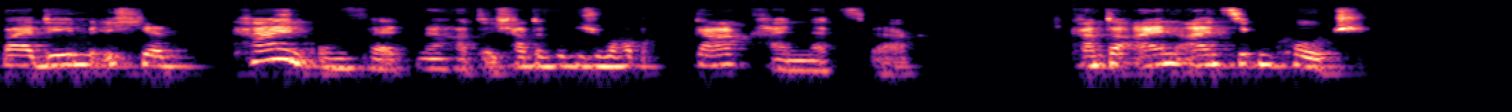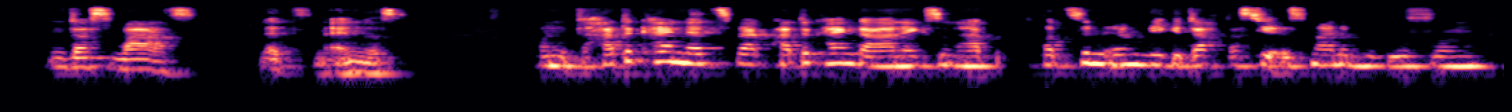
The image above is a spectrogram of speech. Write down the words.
bei dem ich jetzt kein Umfeld mehr hatte. Ich hatte wirklich überhaupt gar kein Netzwerk. Ich kannte einen einzigen Coach. Und das war's letzten Endes. Und hatte kein Netzwerk, hatte kein gar nichts und habe trotzdem irgendwie gedacht, das hier ist meine Berufung.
